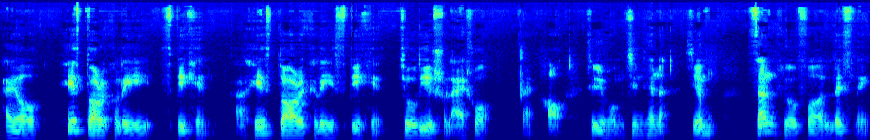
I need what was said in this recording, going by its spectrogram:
还有 historically speaking，啊，historically speaking，就历史来说。哎，好，这就是我们今天的节目。Thank you for listening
